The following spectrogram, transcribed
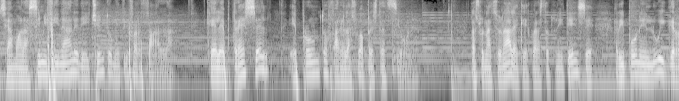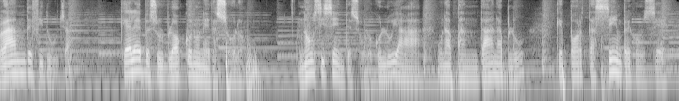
siamo alla semifinale dei 100 metri farfalla. Caleb Dressel è pronto a fare la sua prestazione. La sua nazionale, che è quella statunitense, ripone in lui grande fiducia. Caleb sul blocco non è da solo. Non si sente solo, con lui ha una bandana blu che porta sempre con sé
